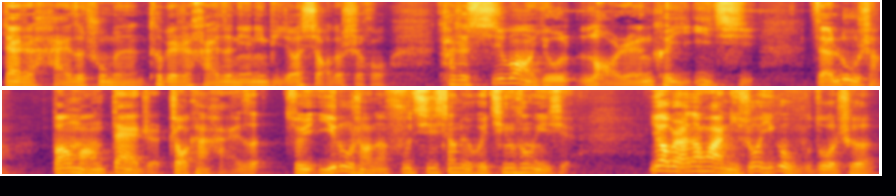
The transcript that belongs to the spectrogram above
带着孩子出门，特别是孩子年龄比较小的时候，他是希望有老人可以一起在路上帮忙带着照看孩子，所以一路上呢，夫妻相对会轻松一些。要不然的话，你说一个五座车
